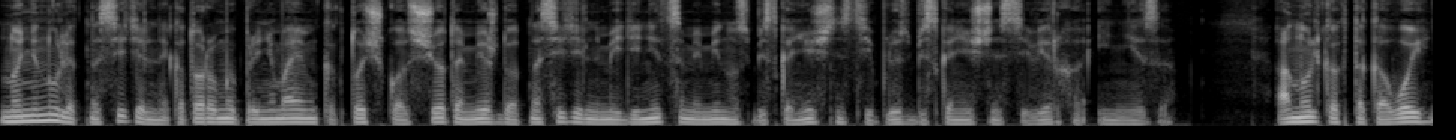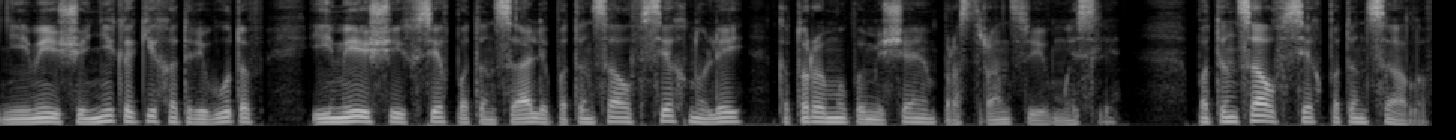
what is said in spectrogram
но не нуль относительный, который мы принимаем как точку отсчета между относительными единицами минус бесконечности и плюс бесконечности верха и низа. А нуль как таковой, не имеющий никаких атрибутов и имеющий их все в потенциале, потенциал всех нулей, которые мы помещаем в пространстве и в мысли. Потенциал всех потенциалов.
